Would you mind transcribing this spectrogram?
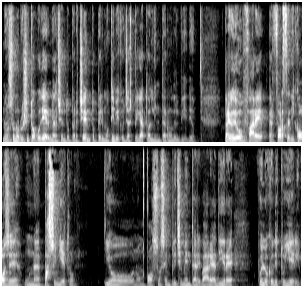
non sono riuscito a godermi al 100% per i motivi che ho già spiegato all'interno del video. Però io devo fare per forza di cose un passo indietro. Io non posso semplicemente arrivare a dire quello che ho detto ieri,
